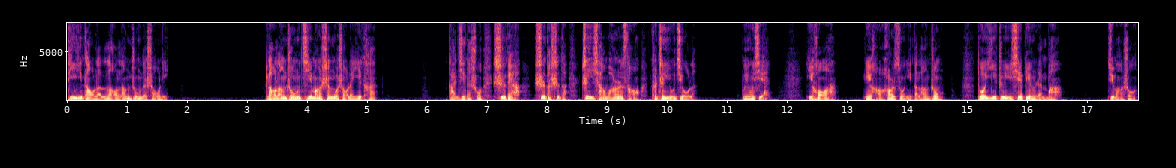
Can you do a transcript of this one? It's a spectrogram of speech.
递到了老郎中的手里。老郎中急忙伸过手来一看，感激的说：“是的呀，是的，是的，这下王二嫂可真有救了。不用谢，以后啊，你好好做你的郎中，多医治一些病人吧。”巨蟒说：“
